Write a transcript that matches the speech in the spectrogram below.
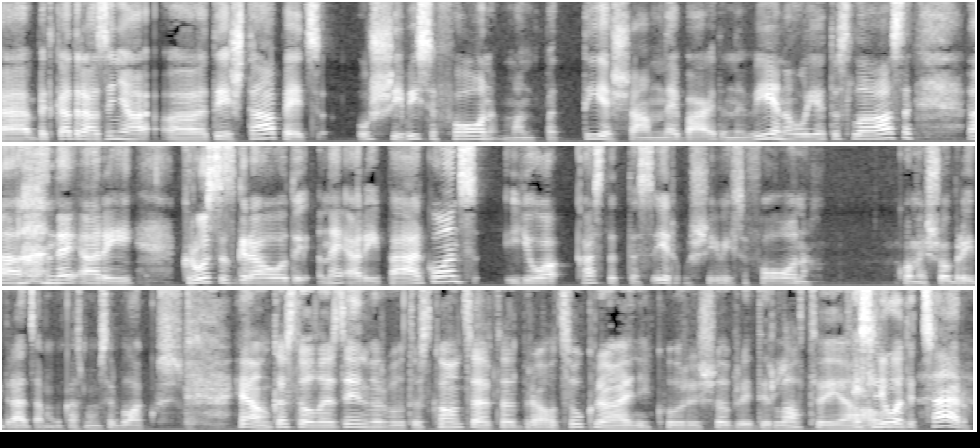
Uh, bet katrā ziņā uh, tieši tāpēc uz šī visa fona man patiešām nebaida neviena lietus lāse, ne arī krustas graudi, ne arī pērkons, jo kas tad tas ir uz šī visa fona? Ko mēs šobrīd redzam un kas mums ir blakus. Jā, un kas to lai zina, varbūt uz koncertu atbrauc Ukraiņi, kuri šobrīd ir Latvijā. Es ļoti un, ceru.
